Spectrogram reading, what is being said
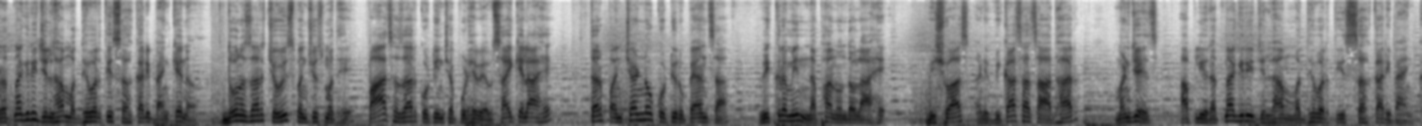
रत्नागिरी जिल्हा मध्यवर्ती सहकारी बँकेनं दोन हजार चोवीस पंचवीसमध्ये पाच हजार कोटींच्या पुढे व्यवसाय केला आहे तर पंच्याण्णव कोटी रुपयांचा विक्रमी नफा नोंदवला आहे. विश्वास आणि विकासाचा आधार म्हणजेच आपली रत्नागिरी जिल्हा मध्यवर्ती सहकारी बँक.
